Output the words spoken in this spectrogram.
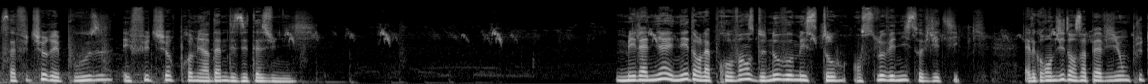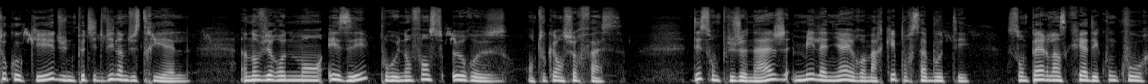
sa future épouse et future première dame des États-Unis. Mélania est née dans la province de Novo Mesto, en Slovénie soviétique. Elle grandit dans un pavillon plutôt coquet d'une petite ville industrielle. Un environnement aisé pour une enfance heureuse, en tout cas en surface. Dès son plus jeune âge, Mélania est remarquée pour sa beauté. Son père l'inscrit à des concours.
